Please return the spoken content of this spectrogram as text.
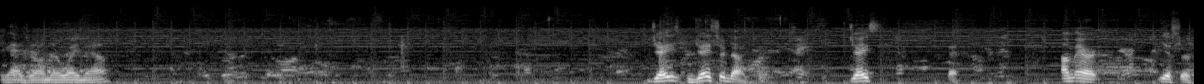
The guys are on their way now. Jace, Jace or Doug? Jace. Okay. I'm Eric. Yes, sir.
